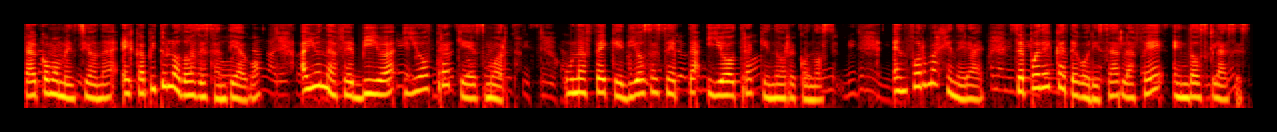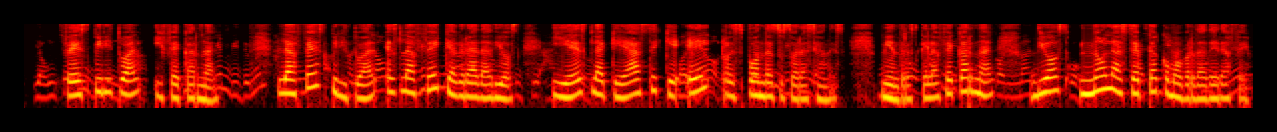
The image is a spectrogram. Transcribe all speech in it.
Tal como menciona el capítulo 2 de Santiago, hay una fe viva y otra que es muerta, una fe que Dios acepta y otra que no reconoce. En forma general, se puede categorizar la fe en dos clases, fe espiritual y fe carnal. La fe espiritual es la fe que agrada a Dios y es la que hace que Él responda a sus oraciones, mientras que la fe carnal, Dios no la acepta como verdadera fe.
